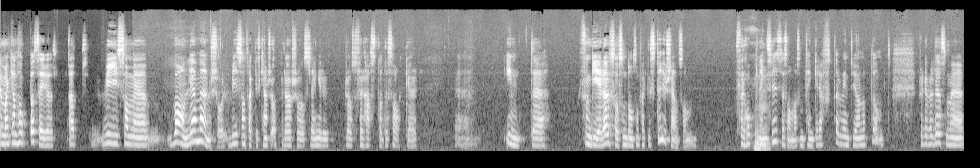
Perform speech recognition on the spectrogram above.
det man kan hoppas är ju att vi som är vanliga människor, vi som faktiskt kanske upprörs och slänger ut oss förhastade saker, eh, inte fungerar så som de som faktiskt styr sen som förhoppningsvis är sådana som tänker efter och inte gör något dumt. För det är väl det som är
